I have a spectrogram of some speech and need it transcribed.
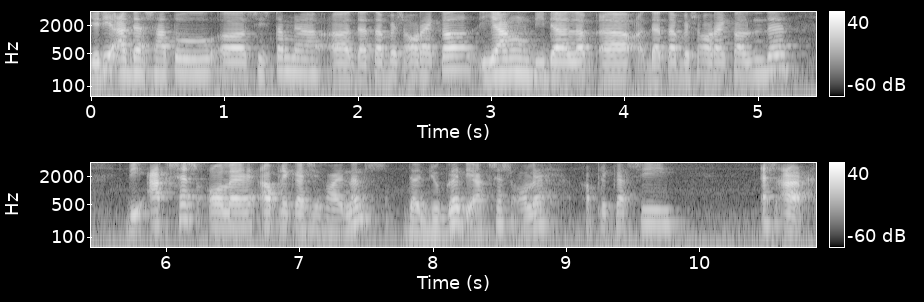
Jadi ada satu uh, sistemnya uh, database Oracle yang di dalam uh, database Oracle ini diakses oleh aplikasi finance dan juga diakses oleh aplikasi SR.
